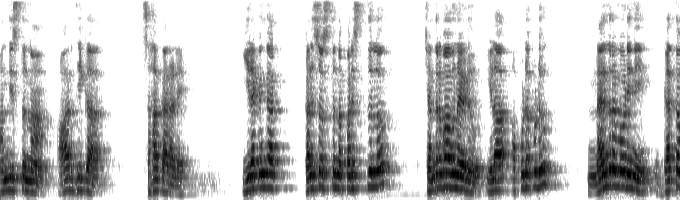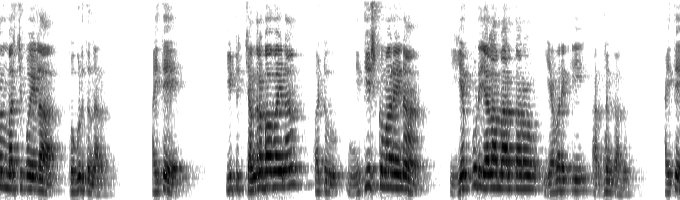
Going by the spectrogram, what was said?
అందిస్తున్న ఆర్థిక సహకారాలే. ఈ రకంగా కలిసి వస్తున్న పరిస్థితుల్లో చంద్రబాబు నాయుడు ఇలా అప్పుడప్పుడు నరేంద్ర మోడీని గతం మర్చిపోయేలా పొగుడుతున్నారు. అయితే ఇటు చంద్రబాబు అయినా అటు నితీష్ కుమార్ అయినా ఎప్పుడు ఎలా మారతారో ఎవరికి అర్థం కాదు. అయితే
